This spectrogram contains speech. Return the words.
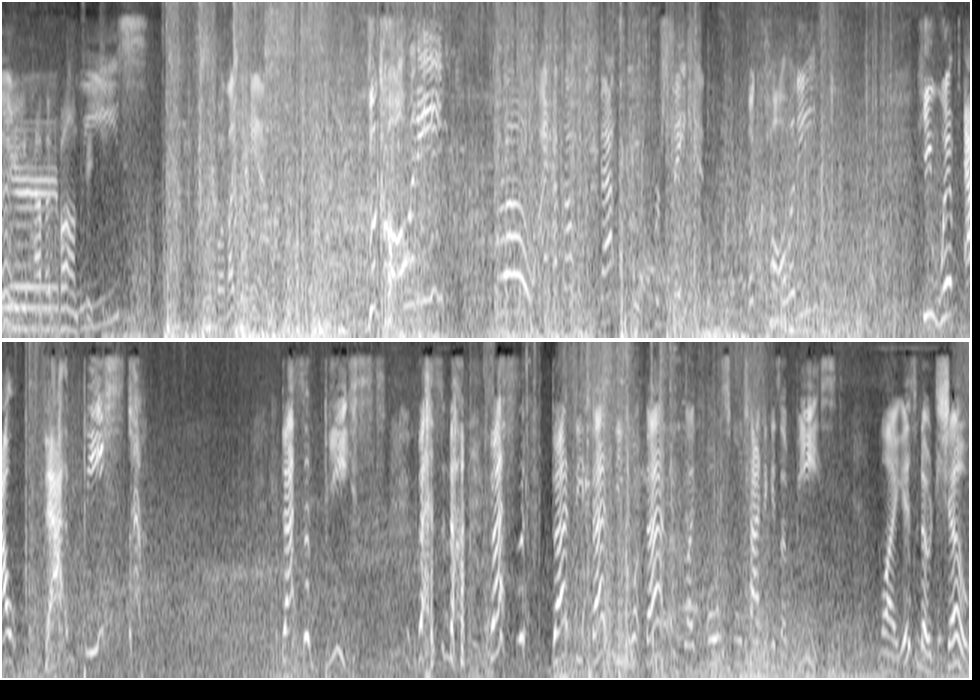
here, have advantage. please. Oh, I'd like a hand. The colony? Bro, I have not seen that Forsaken. The colony? He whipped out that beast? That's a beast. That's not. That's that. D, that D, that like old school tactic is a beast. Like it's no joke.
